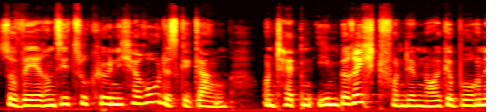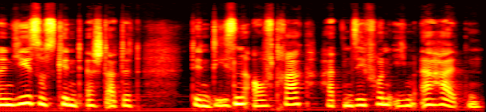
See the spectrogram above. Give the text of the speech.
so wären sie zu König Herodes gegangen und hätten ihm Bericht von dem neugeborenen Jesuskind erstattet, denn diesen Auftrag hatten sie von ihm erhalten.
